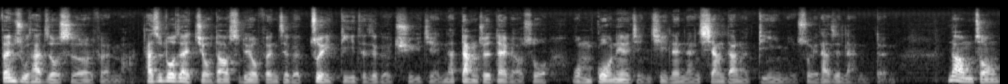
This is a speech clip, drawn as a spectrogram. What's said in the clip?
分数它只有十二分嘛，它是落在九到十六分这个最低的这个区间，那当然就代表说我们国内的景气仍然相当的低迷，所以它是蓝灯。那我们从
